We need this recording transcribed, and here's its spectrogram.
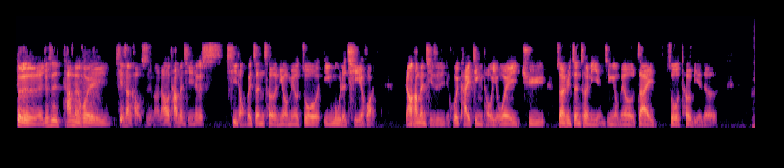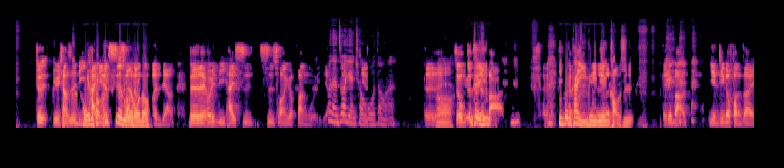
对对对对，就是他们会线上考试嘛，然后他们其实那个系统会侦测你有没有做荧幕的切换，然后他们其实会开镜头，也会去算去侦测你眼睛有没有在做特别的。就有点像是离开你的 视窗的部分这样，对对对，会离开视视窗一个范围这样，不能做眼球活动啊。对对对，哦、所以我们就可以把 一边看影片一边 考试，对，就把眼睛都放在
